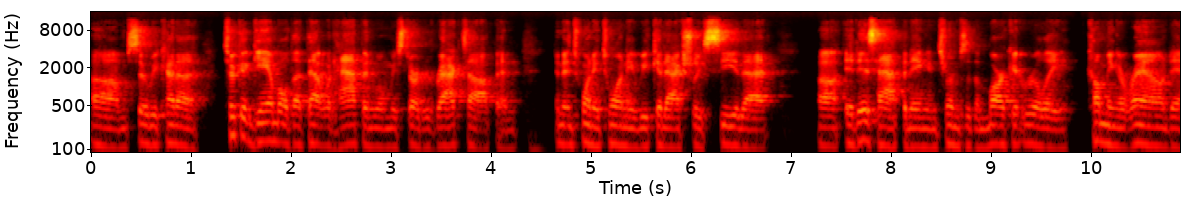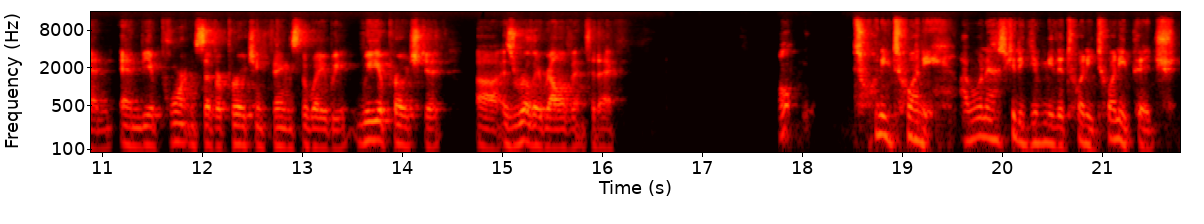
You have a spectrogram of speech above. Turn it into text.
Um, so we kind of took a gamble that that would happen when we started Racktop, and and in 2020 we could actually see that uh, it is happening in terms of the market really coming around and and the importance of approaching things the way we we approached it uh, is really relevant today. Well, 2020. I won't ask you to give me the 2020 pitch,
